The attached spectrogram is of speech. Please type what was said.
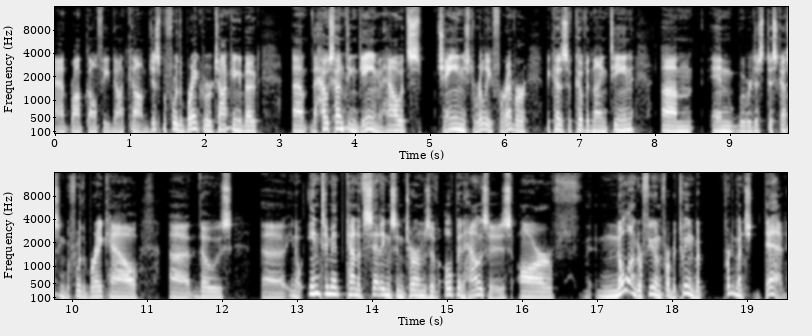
at robgolfi.com. Just before the break, we were talking about uh, the house hunting game and how it's changed really forever because of COVID 19. Um, and we were just discussing before the break how uh, those uh, you know, intimate kind of settings in terms of open houses are f- no longer few and far between, but pretty much dead.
